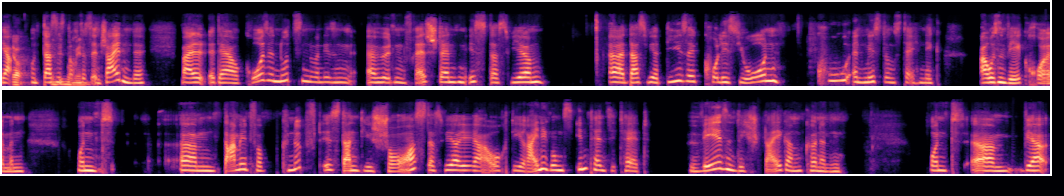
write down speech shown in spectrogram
Ja, ja, und das ist doch Moment. das Entscheidende, weil der große Nutzen von diesen erhöhten Fressständen ist, dass wir, äh, dass wir diese Kollision Kuh-Entmistungstechnik aus dem Weg räumen. Und ähm, damit verknüpft ist dann die Chance, dass wir ja auch die Reinigungsintensität wesentlich steigern können. Und ähm, wir,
